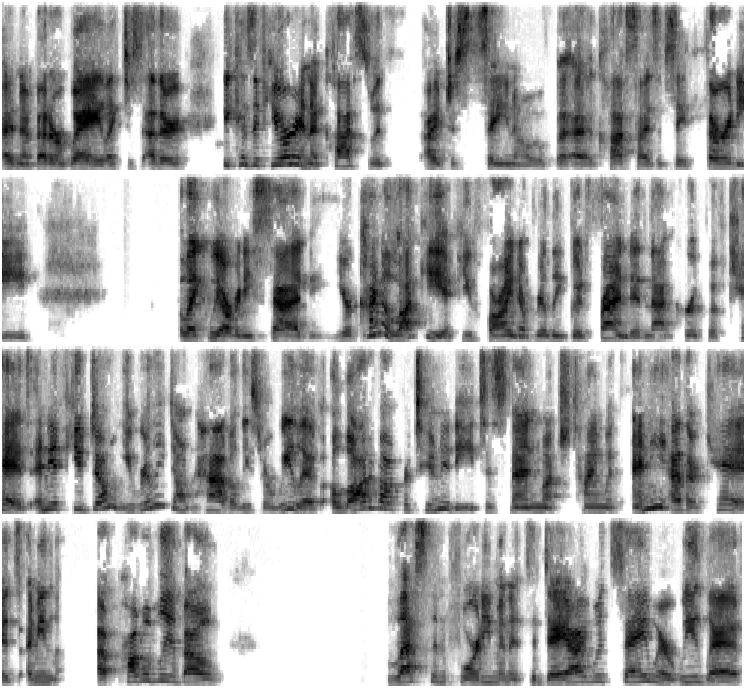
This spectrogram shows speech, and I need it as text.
in a better way like just other because if you're in a class with i just say you know a class size of say 30 like we already said you're kind of lucky if you find a really good friend in that group of kids. And if you don't you really don't have at least where we live a lot of opportunity to spend much time with any other kids. I mean uh, probably about less than 40 minutes a day, I would say, where we live,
